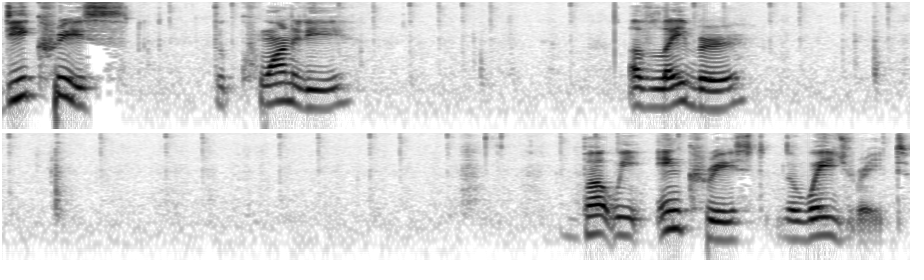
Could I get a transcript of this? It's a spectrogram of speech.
decrease the quantity of labor but we increased the wage rate.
